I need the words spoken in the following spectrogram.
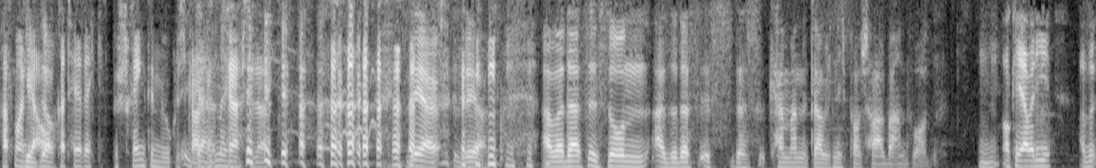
hat man ja auch kartellrechtlich beschränkte Möglichkeiten als Hersteller. sehr, sehr. Aber das ist so ein, also das ist, das kann man, glaube ich, nicht pauschal beantworten. Mhm. Okay, aber die, also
